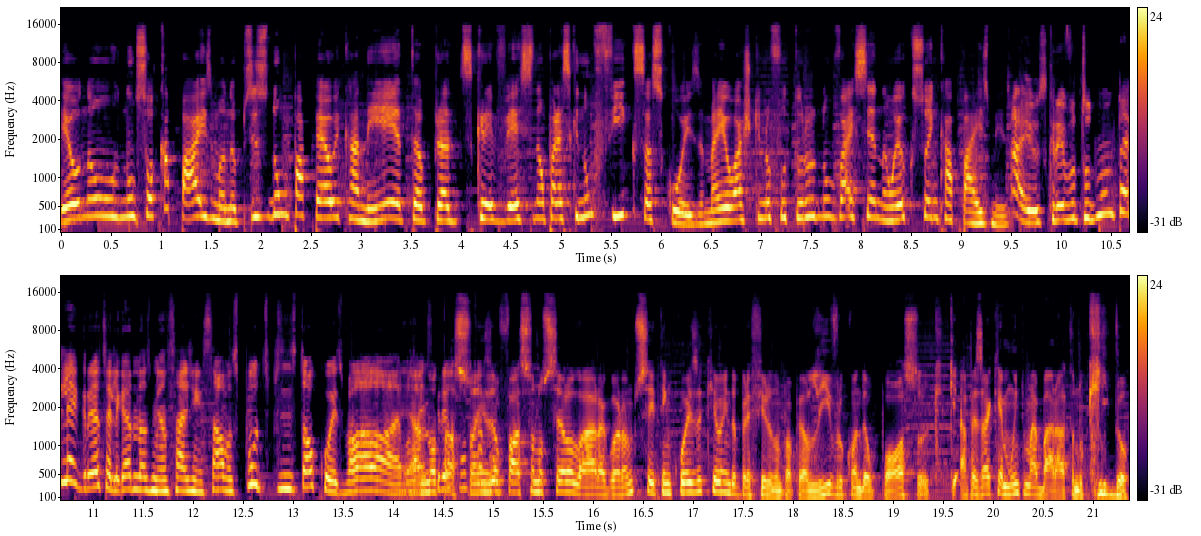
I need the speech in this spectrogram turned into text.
Eu não, não sou capaz, mano. Eu preciso de um papel e caneta pra escrever, senão parece que não fixa as coisas. Mas eu acho que no futuro não vai ser, não. Eu que sou incapaz mesmo. ah, eu escrevo tudo no Telegram, tá ligado? Nas mensagens salvas. Putz, preciso de tal coisa. Vai lá, lá, lá. Vou lá, escrevo, Anotações eu faço no celular. Agora, eu não sei, tem coisa que eu ainda prefiro no papel. Livro, quando eu posso. que- que- apesar que é muito mais barato no Kindle.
